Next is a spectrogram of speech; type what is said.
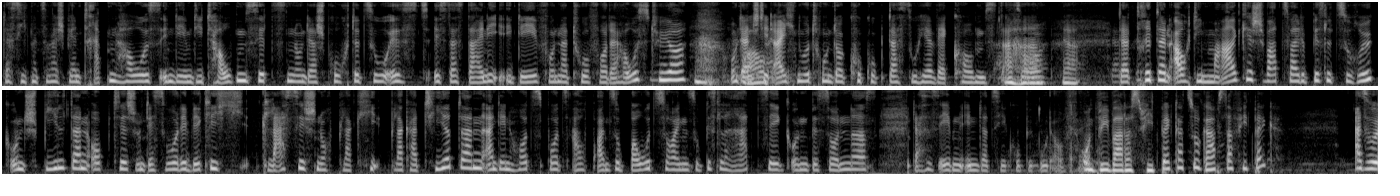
Da sieht man zum Beispiel ein Treppenhaus, in dem die Tauben sitzen und der Spruch dazu ist, ist das deine Idee von Natur vor der Haustür? Und dann wow. steht eigentlich nur drunter, guck, guck, dass du hier wegkommst. Also Aha, ja. Da tritt dann auch die Marke Schwarzwald ein bisschen zurück und spielt dann optisch und das wurde wirklich klassisch noch plakatiert dann an den Hotspots, auch an so Bauzäunen, so ein bisschen ratzig und besonders, dass es eben in der Zielgruppe gut auffällt. Und wie war das Feedback dazu? Gab es da Feedback? Also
